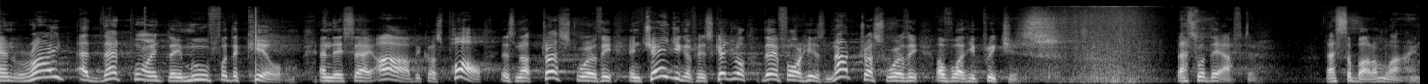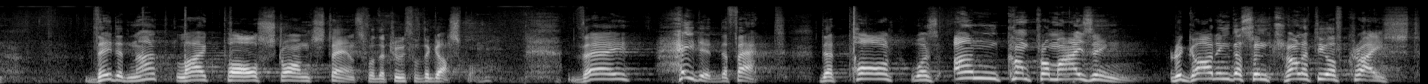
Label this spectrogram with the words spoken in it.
And right at that point, they move for the kill. And they say, ah, because Paul is not trustworthy in changing of his schedule, therefore he is not trustworthy of what he preaches. That's what they're after. That's the bottom line. They did not like Paul's strong stance for the truth of the gospel. They hated the fact that Paul was uncompromising regarding the centrality of Christ.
